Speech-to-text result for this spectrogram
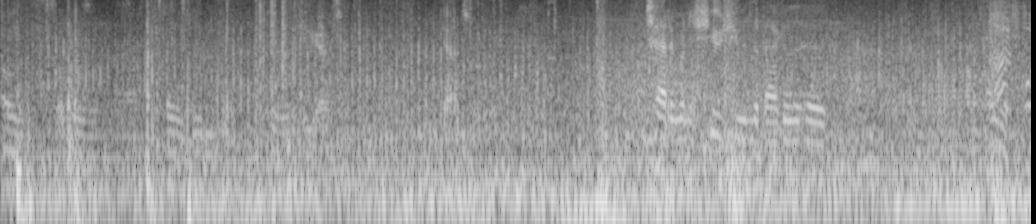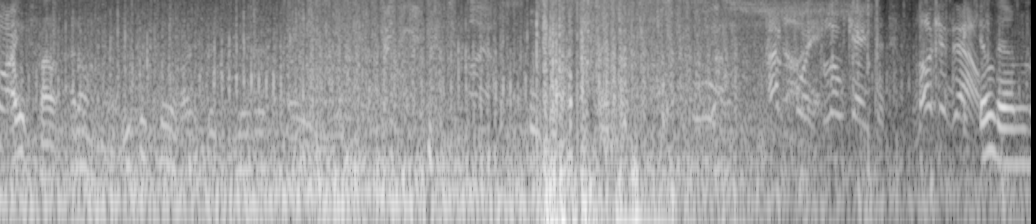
Oh, so it was in uh, Call of Duty. Gotcha. Gotcha. Chad, I'm gonna shoot you in the back of the head. I about, I don't know. We could play hard Hardpoint located. Lock it down. Killed him.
